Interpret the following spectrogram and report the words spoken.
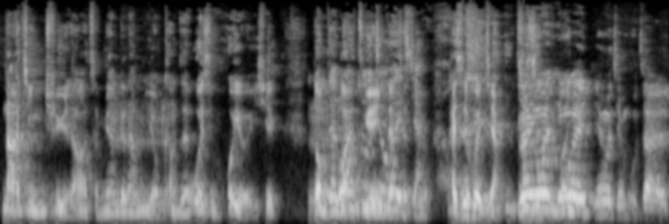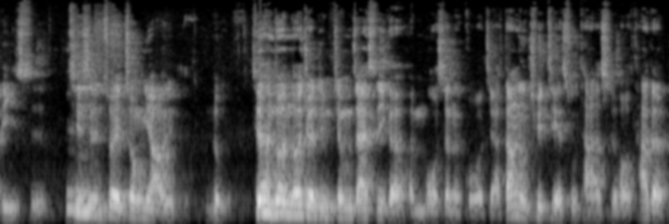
纳进去，然后怎么样跟他们有抗争，为什么会有一些动乱原因在这里，还是会讲。因为因为因为柬埔寨的历史，嗯其实最重要。其实很多人都觉得柬埔寨是一个很陌生的国家，当你去接触它的时候，它的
